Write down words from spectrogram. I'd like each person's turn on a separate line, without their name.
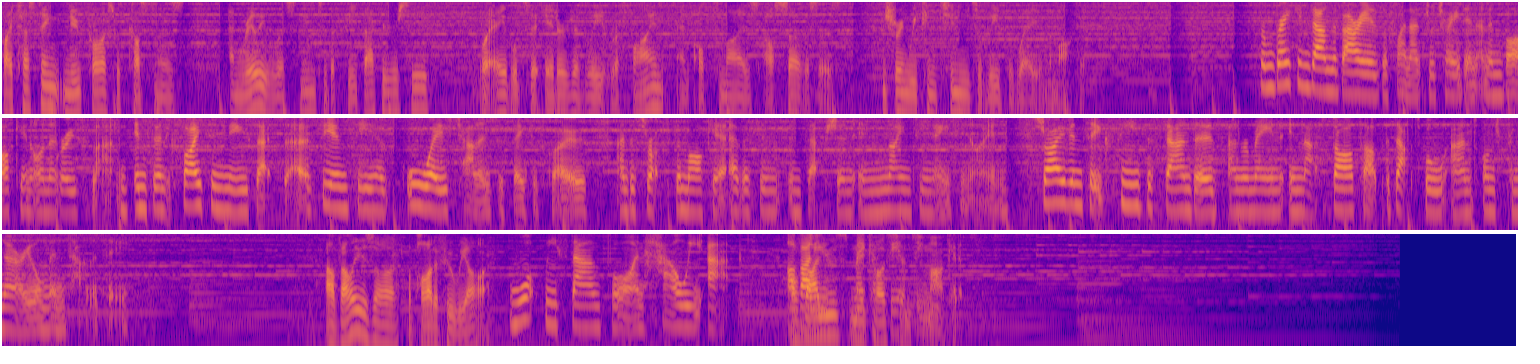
By testing new products with customers and really listening to the feedback we receive, we're able to iteratively refine and optimize our services, ensuring we continue to lead the way in the market.
From breaking down the barriers of financial trading and embarking on a growth plan into an exciting new sector, CMC has always challenged the status quo and disrupted the market ever since inception in 1989. Striving to exceed the standards and remain in that startup, adaptable and entrepreneurial mentality.
Our values are a part of who we are.
What we stand for and how we act.
Our, values make us CMC Markets.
